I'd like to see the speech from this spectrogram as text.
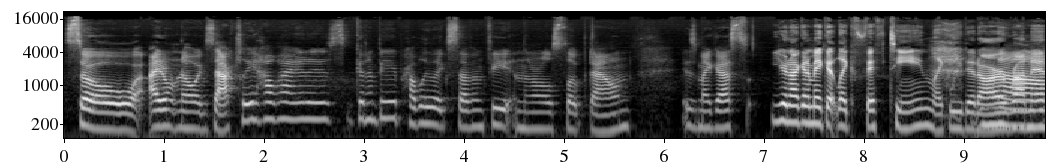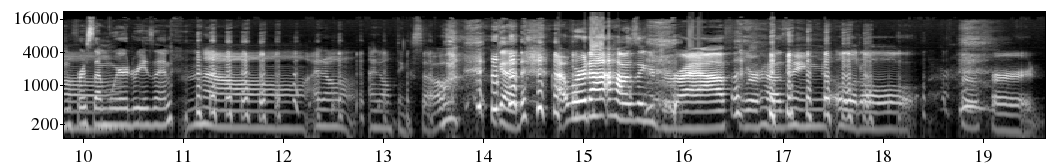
so I don't know exactly how high it is gonna be. Probably like seven feet, and then it'll slope down. Is my guess. You're not gonna make it like 15 like we did our run in for some weird reason. No, I don't. I don't think so. Good. Uh, we're not housing a giraffe. We're housing a little Hereford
